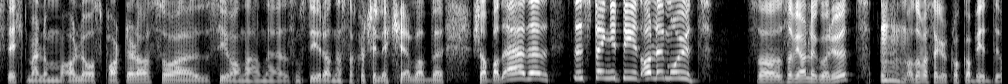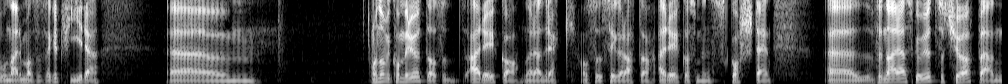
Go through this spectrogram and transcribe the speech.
stilt mellom alle oss parter, da, så eh, sier han, han eh, som styrer den stakkars lille kebabsjappa det, det, det stenger tid, alle må ut! Så, så vi alle går ut, og da var sikkert klokka blitt Hun nærma seg sikkert fire. Um, og når vi kommer ut, da, så jeg røyker når jeg drikker, altså sigaretter. Jeg røyker som en skorstein. Uh, for når jeg skal ut, så kjøper jeg en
